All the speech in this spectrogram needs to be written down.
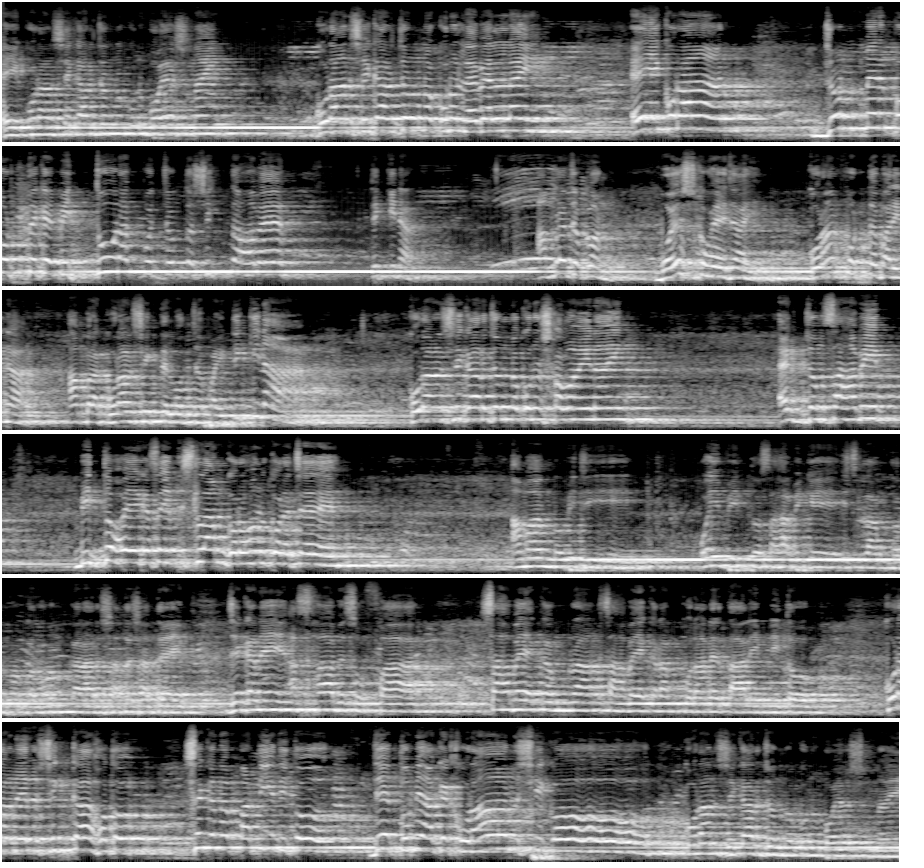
এই কোরআন শেখার জন্য কোনো বয়স নাই। কোরআন শেখার জন্য কোনো লেভেল নাই। এই কোরআন জন্মের পর থেকে মৃত্যুর আগ পর্যন্ত শিখতে হবে। ঠিক কিনা? আমরা যখন বয়স্ক হয়ে যাই, কোরআন পড়তে পারি না, আমরা কোরআন শিখতে লজ্জা পাই। ঠিক কিনা? কোরআন শেখার জন্য কোনো সময় নাই। একজন সাহাবি বৃদ্ধ হয়ে গেছে, ইসলাম গ্রহণ করেছে। আমার নবীজি ওই বৃদ্ধ সাহাবিকে ইসলাম ধর্ম গ্রহণ করার সাথে সাথে যেখানে আসহাবে সুফা সাহাবে একমরা সাহাবে একরাম কোরআনের তালিম নিত, কোরআনের শিক্ষা হতো, সেখানে পাঠিয়ে দিত যে তুমি আগে কোরআন শিখো। কোরআন শেখার জন্য কোনো বয়স নাই,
